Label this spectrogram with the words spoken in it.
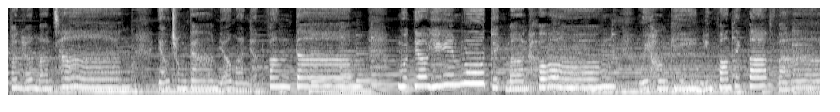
分享晚餐，有重担有万人分担，没有染污的晚空，会看见远方的花瓣。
